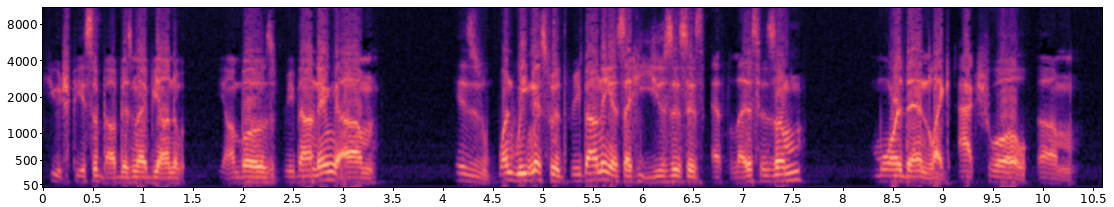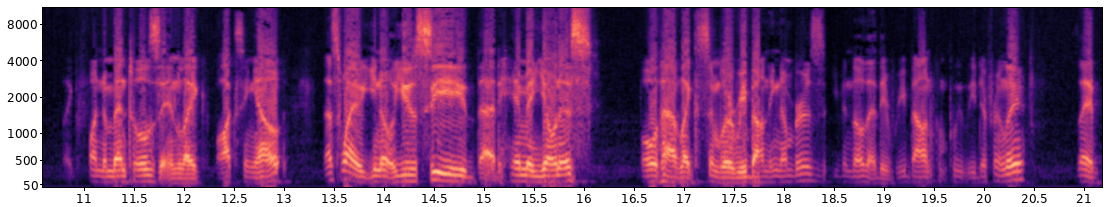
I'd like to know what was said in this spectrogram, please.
huge piece about Bismack Biyombo, Biombo's rebounding, um, his one weakness with rebounding is that he uses his athleticism more than like actual um, like fundamentals and like boxing out. That's why you know you see that him and Jonas both have like similar rebounding numbers, even though that they rebound completely differently. Like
